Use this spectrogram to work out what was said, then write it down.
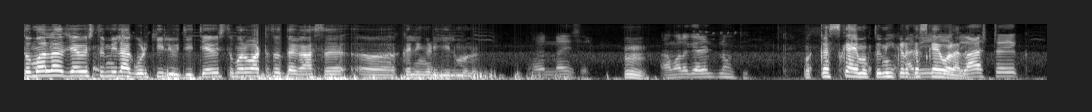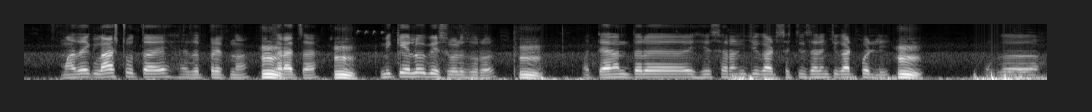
तुम्हाला ज्यावेळेस तुम्ही लागवड केली होती त्यावेळेस तुम्हाला वाटत होतं का असं अं, कलिंगड येईल म्हणून? नाही सर. हम्म. आम्हाला गॅरंटी नव्हती. मग कसं काय? मग तुम्ही इकडे कसं काय वळाला? लास्ट एक माझा एक लास्ट होता आहे ह्याचा प्रयत्न हम्म. करायचा. हम्म. मी केलो बेसवड हम्म. मग त्यानंतर अं, हे सरांची गाठ सचिन सरांची गाठ पडली. हम्म. मग अं,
